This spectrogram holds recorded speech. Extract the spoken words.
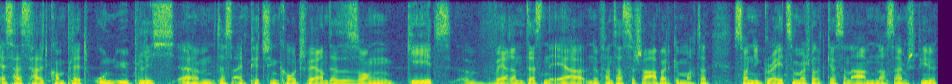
es ist halt komplett unüblich, ähm, dass ein Pitching Coach während der Saison geht, währenddessen er eine fantastische Arbeit gemacht hat. Sonny Gray zum Beispiel hat gestern Abend nach seinem Spiel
